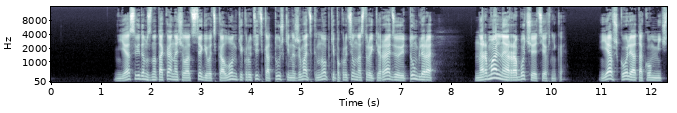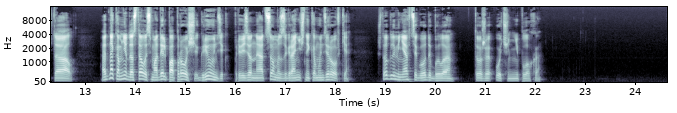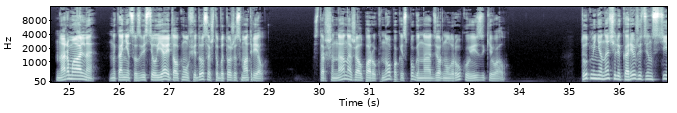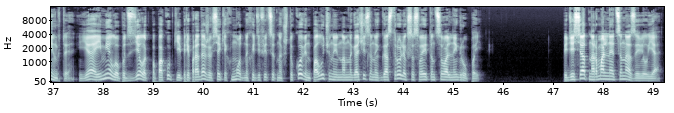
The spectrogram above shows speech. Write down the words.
Я с видом знатока начал отстегивать колонки, крутить катушки, нажимать кнопки, покрутил настройки радио и тумблера. Нормальная рабочая техника. Я в школе о таком мечтал. Однако мне досталась модель попроще, Грюндик, привезенный отцом из заграничной командировки, что для меня в те годы было тоже очень неплохо. «Нормально», — наконец возвестил я и толкнул Федоса, чтобы тоже смотрел. Старшина нажал пару кнопок, испуганно отдернул руку и закивал. Тут меня начали корежить инстинкты. Я имел опыт сделок по покупке и перепродаже всяких модных и дефицитных штуковин, полученные на многочисленных гастролях со своей танцевальной группой. «Пятьдесят – нормальная цена», – заявил я.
